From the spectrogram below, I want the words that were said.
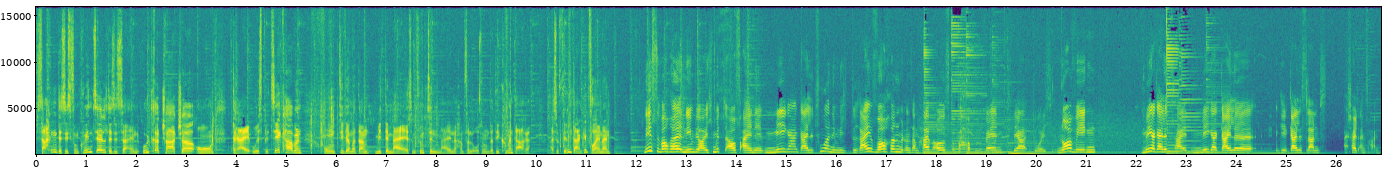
Sachen. Das ist von Queencell, das ist so ein Ultracharger und drei USB-C-Kabeln. Und die werden wir dann Mitte Mai, also am 15. Mai, nachher verlosen unter die Kommentare. Also vielen Dank im Vorhinein. Nächste Woche nehmen wir euch mit auf eine mega geile Tour, nämlich drei Wochen mit unserem halb ausgebauten Van quer durch Norwegen. Mega geile Zeit, mega geile, geiles Land. Schalt einfach ein.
